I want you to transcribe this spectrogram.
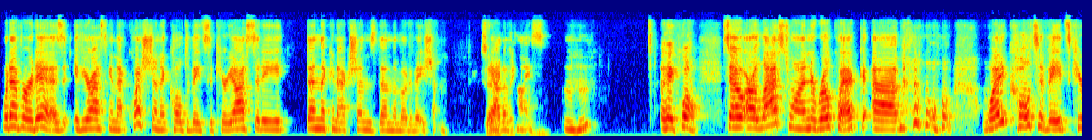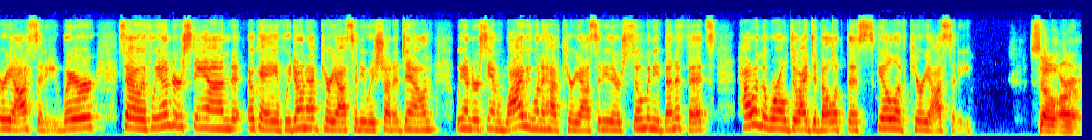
Whatever it is, if you're asking that question, it cultivates the curiosity, then the connections, then the motivation. Exactly. Yeah, that's nice. Mm-hmm. Okay, cool. So our last one, real quick, um, what cultivates curiosity? Where so if we understand, okay, if we don't have curiosity, we shut it down. We understand why we want to have curiosity. There's so many benefits. How in the world do I develop this skill of curiosity? So our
